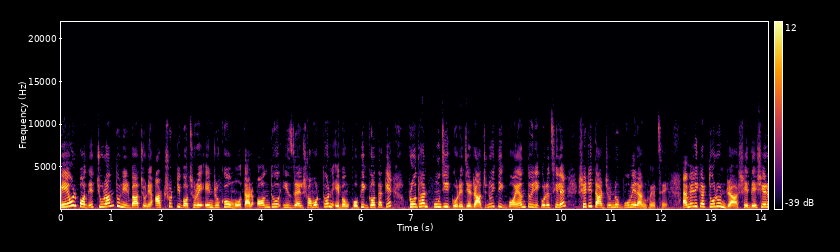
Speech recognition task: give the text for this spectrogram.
মেয়র পদে চূড়ান্ত নির্বাচনে আটষট্টি বছরে এন্ড্রু কৌমো তার অন্ধ ইসরায়েল সমর্থন এবং অভিজ্ঞতাকে প্রধান পুঁজি করে যে রাজনৈতিক বয়ান তৈরি করেছিলেন, সেটি তার জন্য বুমেরাং হয়েছে। আমেরিকার তরুণরা সে দেশের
